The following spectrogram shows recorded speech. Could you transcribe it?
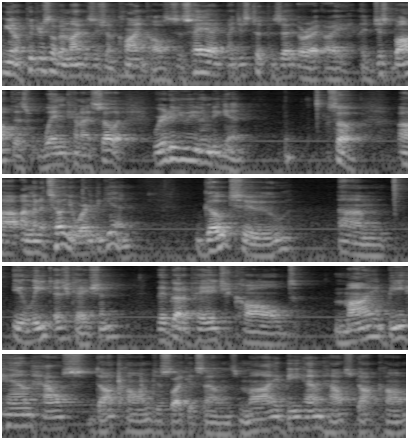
you know, put yourself in my position. A client calls and says, "Hey, I, I just took possession, or I, I, just bought this. When can I sell it? Where do you even begin?" So, uh, I'm going to tell you where to begin. Go to um, Elite Education. They've got a page called mybhamhouse.com, just like it sounds, mybhamhouse.com.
